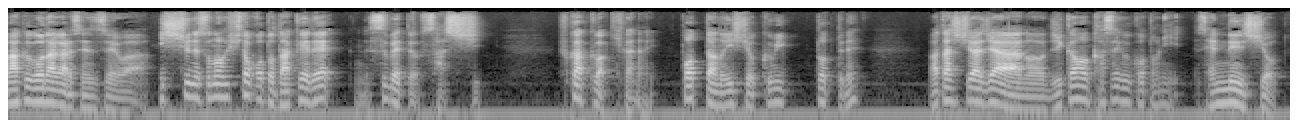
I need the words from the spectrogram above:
マクゴナガル先生は、一瞬でその一言だけで、すべてを察し、深くは聞かない。ポッターの意思を汲み取ってね、私はじゃあ、あの、時間を稼ぐことに専念しよう。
